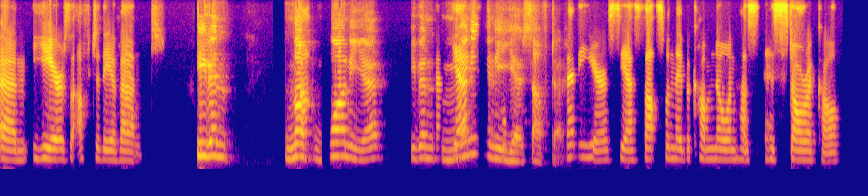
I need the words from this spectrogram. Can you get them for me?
um, years after the event. Even not one year, even many, many years after. Many years, yes. That's when they become known as historical.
